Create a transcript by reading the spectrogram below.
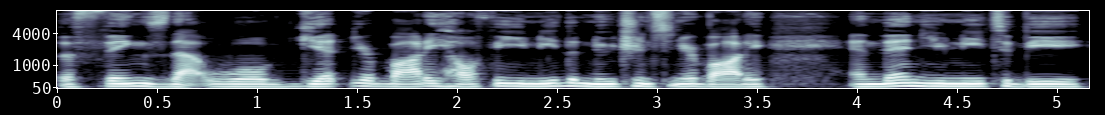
the things that will get your body healthy. You need the nutrients in your body. And then you need to be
